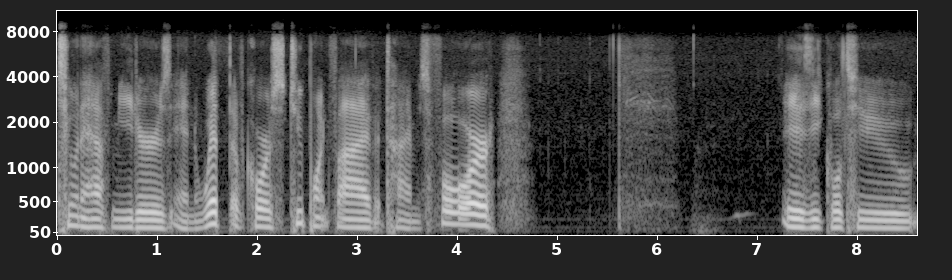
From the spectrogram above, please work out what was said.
two and a half meters in width, of course, 2.5 times four is equal to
